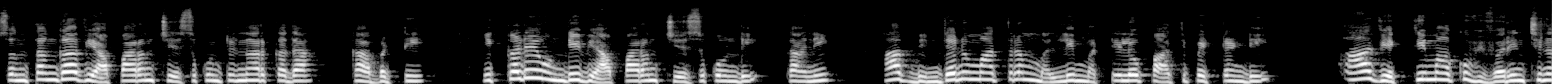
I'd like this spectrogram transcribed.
సొంతంగా వ్యాపారం చేసుకుంటున్నారు కదా. కాబట్టి ఇక్కడే ఉండి వ్యాపారం చేసుకోండి. కానీ ఆ బిందెను మాత్రం మళ్ళీ మట్టిలో పాతిపెట్టండి ఆ వ్యక్తి మాకు వివరించిన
